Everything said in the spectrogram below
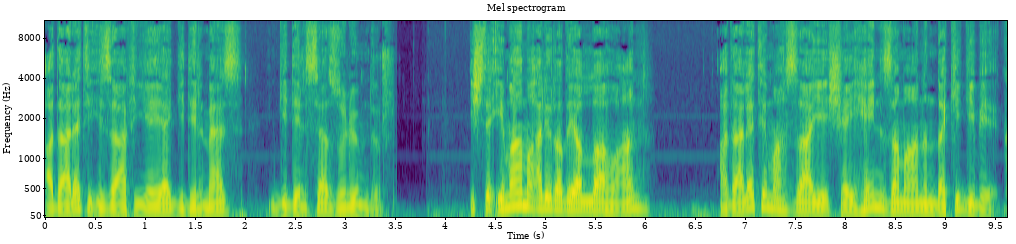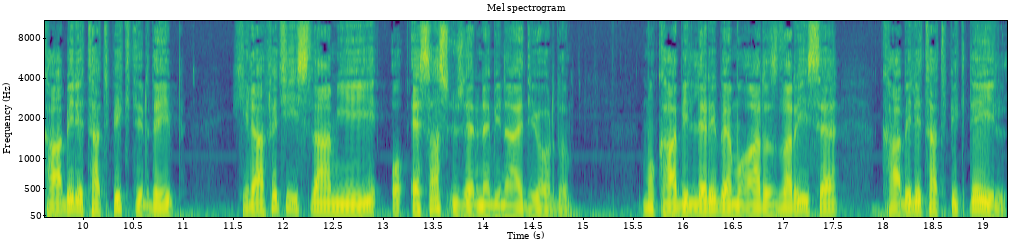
adaleti izafiyeye gidilmez, gidilse zulümdür. İşte İmam Ali radıyallahu an adaleti mahzayı şeyheyn zamanındaki gibi kabili tatbiktir deyip hilafeti İslamiyeyi o esas üzerine bina ediyordu. Mukabilleri ve muarızları ise kabili tatbik değil,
